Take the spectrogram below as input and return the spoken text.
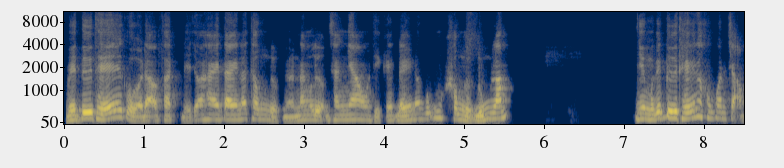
Về tư thế của đạo Phật để cho hai tay nó thông được ờ, năng lượng sang nhau thì cái đấy nó cũng không được đúng lắm. Nhưng mà cái tư thế nó không quan trọng.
